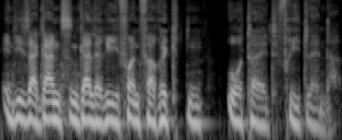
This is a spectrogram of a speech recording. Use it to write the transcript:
in dieser ganzen Galerie von Verrückten, urteilt Friedländer.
